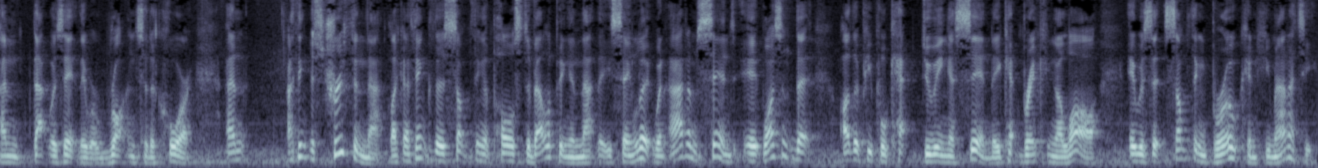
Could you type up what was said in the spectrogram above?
and that was it. They were rotten to the core. And I think there's truth in that. Like I think there's something that Paul's developing in that that he's saying, look, when Adam sinned, it wasn't that other people kept doing a sin, they kept breaking a law. It was that something broke in humanity.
